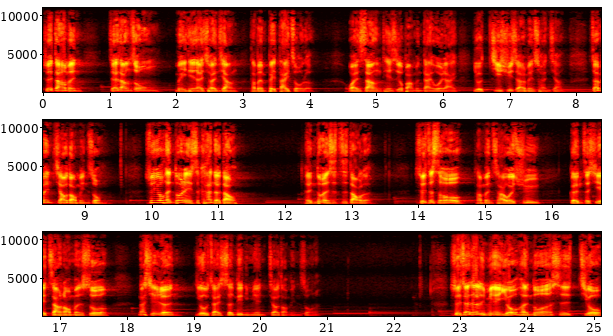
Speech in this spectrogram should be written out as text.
所以当他们在当中每天在传讲，他们被带走了，晚上天使又把他们带回来，又继续在那边传讲，在那边教导民众。所以有很多人也是看得到，很多人是知道的，所以这时候他们才会去跟这些长老们说，那些人又在圣殿里面教导民众了。所以在这里面有很多是旧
